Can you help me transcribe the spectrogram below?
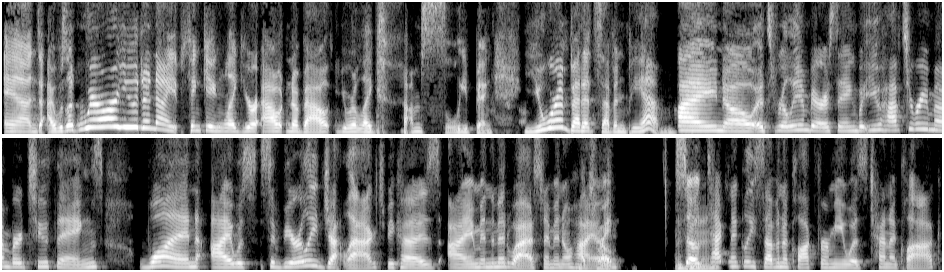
And I was like, Where are you tonight? Thinking like you're out and about. You were like, I'm sleeping. You were in bed at 7 p.m. I know it's really embarrassing, but you have to remember two things. One, I was severely jet lagged because I'm in the Midwest, I'm in Ohio. So Mhm. technically, seven o'clock for me was 10 o'clock.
